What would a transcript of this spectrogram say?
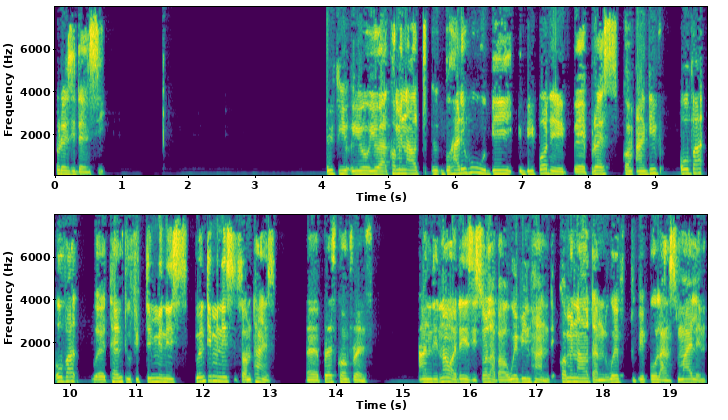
Presidency. If you, you, you are coming out, Buhari, who will be before the uh, press come and give over over uh, 10 to 15 minutes, 20 minutes sometimes uh, press conference and nowadays it's all about waving hand, coming out and wave to people and smiling.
